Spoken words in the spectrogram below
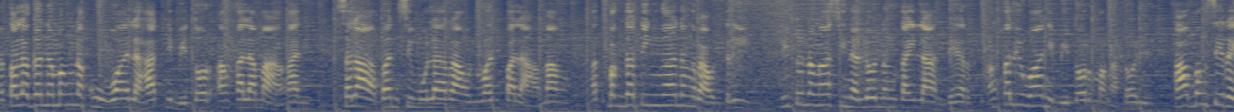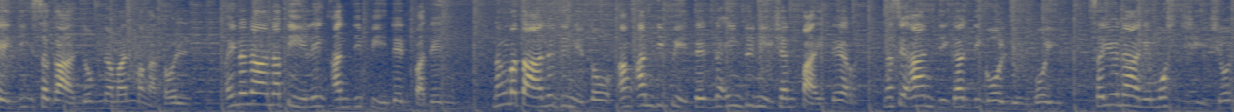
na talaga namang nakuha lahat ni Vitor ang kalamangan sa laban simula round 1 pa lamang. At pagdating nga ng round 3 dito na nga sinalo ng Thailander ang kaliwa ni Vitor mga tol. Habang si Reggie Sagadov naman mga tol ay nananatiling undefeated pa din. Nang matalo din nito ang undefeated na Indonesian fighter na si Andika the Golden Boy sa unanimous decision.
